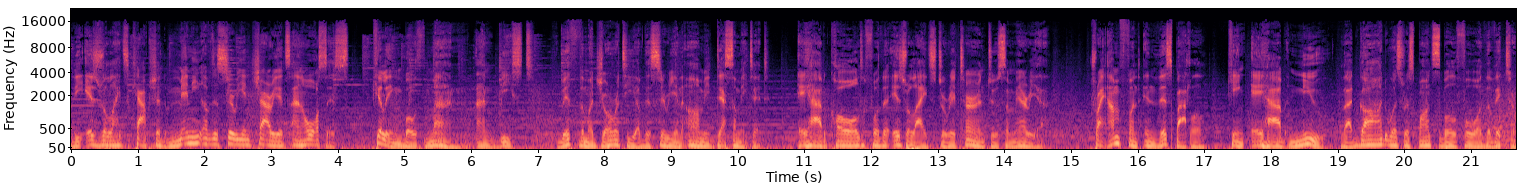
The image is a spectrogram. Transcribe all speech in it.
the Israelites captured many of the Syrian chariots and horses, killing both man and beast. With the majority of the Syrian army decimated, Ahab called for the Israelites to return to Samaria. Triumphant in this battle, King Ahab knew that God was responsible for the victory.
